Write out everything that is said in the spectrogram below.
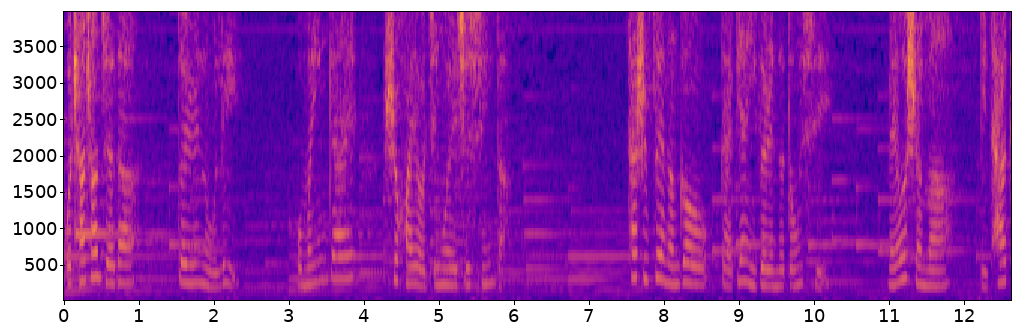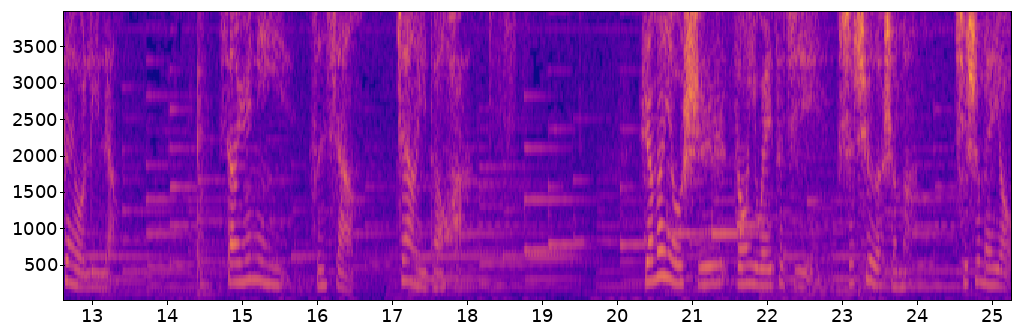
我常常觉得，对于努力，我们应该是怀有敬畏之心的。它是最能够改变一个人的东西，没有什么比它更有力量。想与你分享这样一段话。人们有时总以为自己失去了什么，其实没有。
